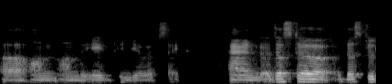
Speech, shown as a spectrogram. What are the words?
uh, on, on the AID India website. And just, uh, just to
